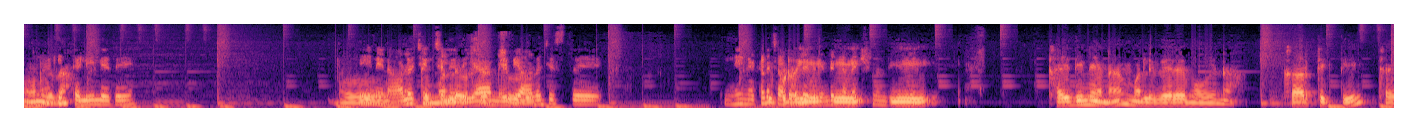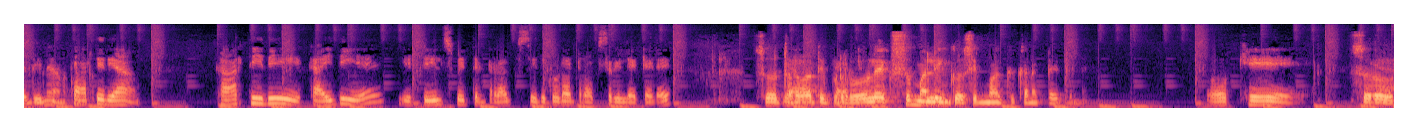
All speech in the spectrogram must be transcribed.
అవును కదా. తెలియలేదే. నేను ఆలోచించలేదు. మేబీ. ఆలోచిస్తే నేను ఎక్కడ ఈ ఖైదీనేనా? మళ్ళీ వేరే మూవీనా? కార్తిక్ ది ఖైదీనే కార్తీదియా కార్తీది ఖైదీయే. ఇట్ డీల్స్ విత్ డ్రగ్స్ ఇది కూడా డ్రగ్స్ రిలేటెడ్ సో తర్వాత ఇప్పుడు. రోలెక్స్ మళ్ళీ ఇంకో సినిమాకి కనెక్ట్ అవుతుంది ఓకే. సో.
